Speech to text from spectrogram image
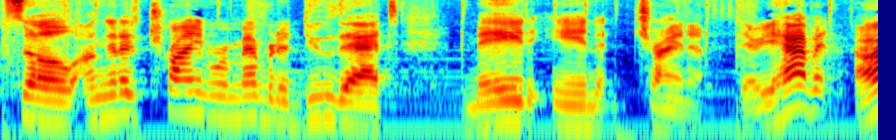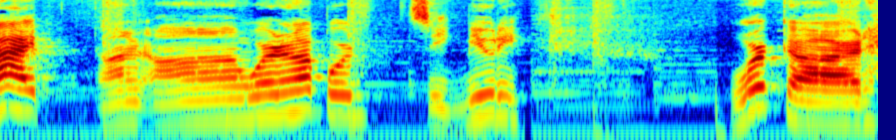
So I'm gonna try and remember to do that. Made in China. There you have it. All right, on and onward and upward. Seek beauty, work hard,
